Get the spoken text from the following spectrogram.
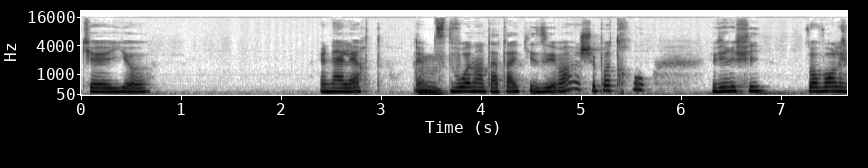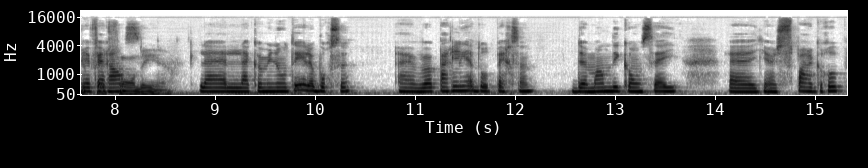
qu'il y a une alerte, une hmm. petite voix dans ta tête qui dit Ah, je sais pas trop, vérifie, va voir les références. Hein. La, communauté est là pour ça. Elle va parler à d'autres personnes, demande des conseils. Euh, il y a un super groupe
